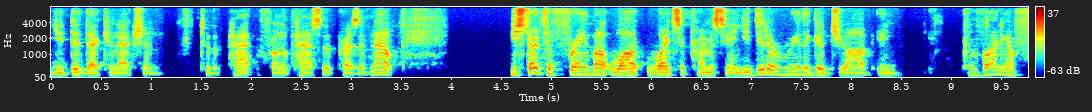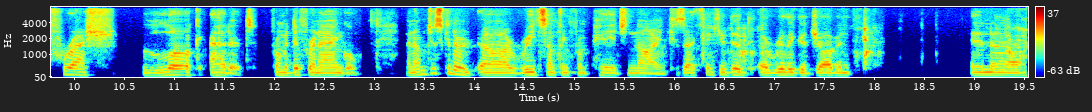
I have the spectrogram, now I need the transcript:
you did that connection to the pat from the past to the present. Now, you start to frame out what white supremacy, and you did a really good job in providing a fresh look at it from a different angle. And I'm just going to uh, read something from page nine because I think you did a really good job in in uh,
